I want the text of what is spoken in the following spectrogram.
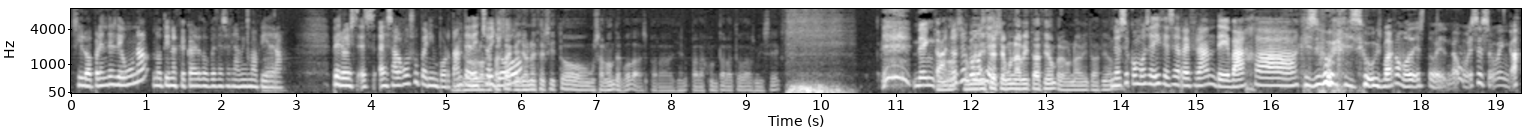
Si lo aprendes de una, no tienes que caer dos veces en la misma piedra. Pero es, es, es algo súper importante. De lo hecho, que pasa yo... es que yo necesito un salón de bodas para, para juntar a todas mis ex. Venga, no, sé tú cómo me dices se... en una habitación, pero en una habitación. No sé cómo se dice ese refrán de baja que sube Jesús, baja modesto es, ¿no? Pues eso, venga.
